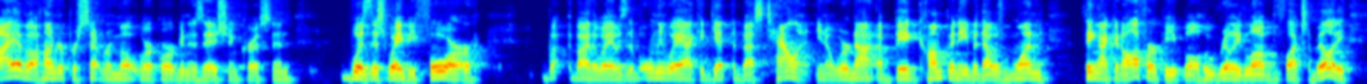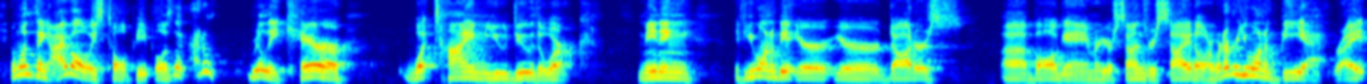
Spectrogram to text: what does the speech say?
I have a hundred percent remote work organization, Kristen. Was this way before? But by the way, it was the only way I could get the best talent. You know, we're not a big company, but that was one thing I could offer people who really loved flexibility. And one thing I've always told people is, look, I don't really care what time you do the work. Meaning, if you want to be at your your daughter's uh, ball game or your son's recital or whatever you want to be at, right?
